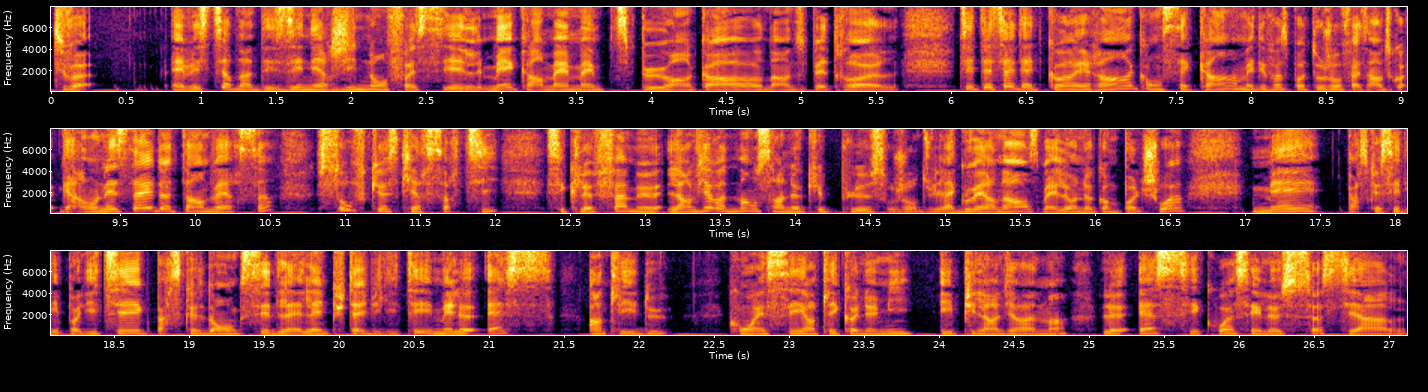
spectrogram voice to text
tu vas investir dans des énergies non fossiles, mais quand même un petit peu encore dans du pétrole. Tu essaies d'être cohérent, conséquent, mais des fois c'est pas toujours facile. En tout cas, on essaie de tendre vers ça, sauf que ce qui est ressorti, c'est que le fameux l'environnement, on s'en occupe plus aujourd'hui. La gouvernance, ben là on a comme pas le choix, mais parce que c'est des politiques, parce que donc c'est de l'imputabilité, mais le S entre les deux, coincé entre l'économie et puis l'environnement. Le S, c'est quoi? C'est le social.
